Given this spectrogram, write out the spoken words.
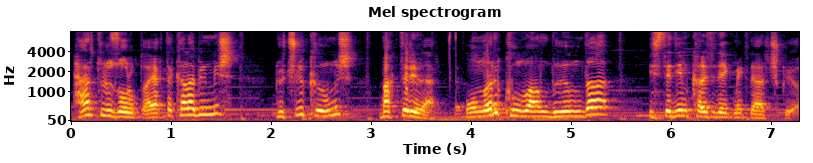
her türlü zorlukla ayakta kalabilmiş, güçlü kılmış bakteriler. Onları kullandığımda istediğim kalitede ekmekler çıkıyor.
